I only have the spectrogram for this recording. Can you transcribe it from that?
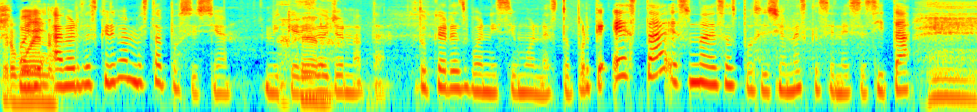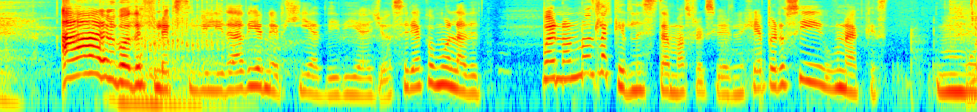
Pero Oye, bueno. a ver, descríbeme esta posición, mi querido. Jonathan. Tú que eres buenísimo en esto, porque esta es una de esas posiciones que se necesita algo de flexibilidad y energía, diría yo. Sería como la de... Bueno, no es la que necesita más flexibilidad y energía, pero sí una que es muy...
